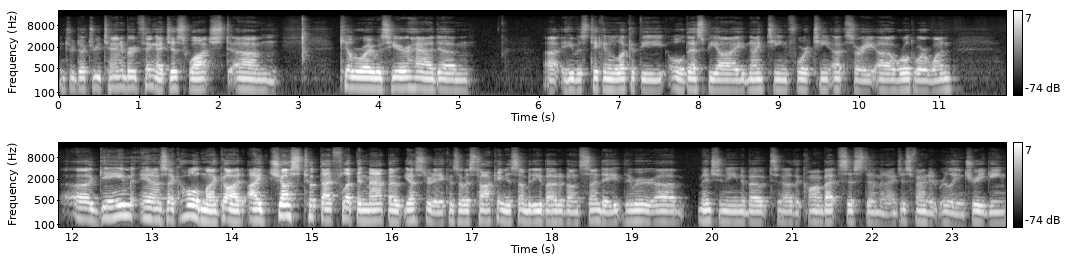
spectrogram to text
introductory Tannenberg thing. I just watched. Um, Kilroy was here. Had um, uh, he was taking a look at the old SPI 1914, uh, sorry, uh, World War One uh, game, and I was like, oh my god! I just took that flipping map out yesterday because I was talking to somebody about it on Sunday. They were uh, mentioning about uh, the combat system, and I just found it really intriguing.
